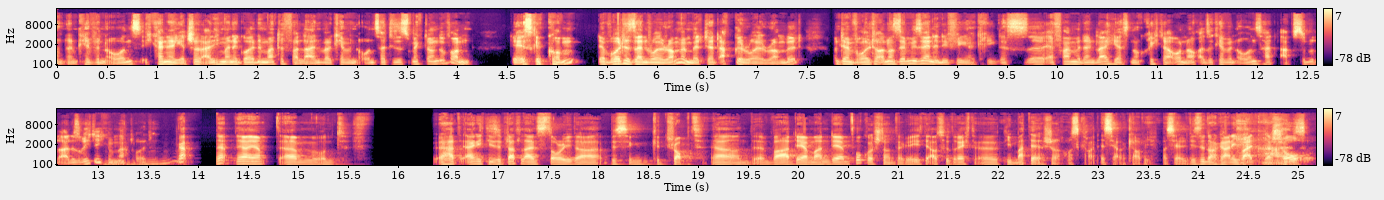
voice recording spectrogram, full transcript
Und dann Kevin Owens. Ich kann ja jetzt schon eigentlich meine goldene Matte verleihen, weil Kevin Owens hat dieses SmackDown gewonnen. Der ist gekommen, der wollte sein Royal Rumble Match, der hat abgeroyal Rumbled und der wollte auch noch Sami Zayn in die Finger kriegen. Das äh, erfahren wir dann gleich erst noch, kriegt er auch noch. Also Kevin Owens hat absolut alles richtig gemacht heute. Ja, ja, ja, ja. Ähm, und hat eigentlich diese Bloodline-Story da ein bisschen gedroppt, ja, und äh, war der Mann, der im Fokus stand. Da gehe ich dir absolut recht. Äh, die Matte ist schon rausgehauen. Ist ja, glaube ich, Marcel. Wir sind noch gar nicht weit ja, in der Show.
